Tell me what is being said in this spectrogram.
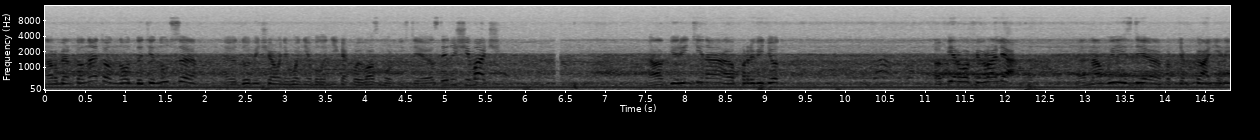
Норберто Нето, но дотянуться до мяча у него не было никакой возможности. Следующий матч Фьорентина проведет 1 февраля на выезде против Кальери.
